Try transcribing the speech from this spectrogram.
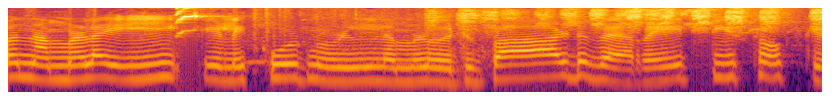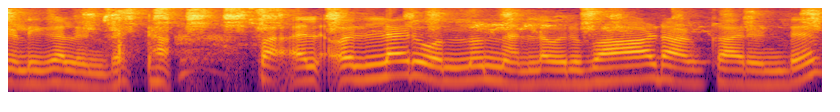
അപ്പം നമ്മളെ ഈ കിളിക്കൂടിനുള്ളിൽ നമ്മൾ ഒരുപാട് വെറൈറ്റീസ് ഓഫ് കിളികളുണ്ട് കേട്ടോ. എല്ലാവരും ഒന്നൊന്നല്ല ഒരുപാട് ആൾക്കാരുണ്ട്.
